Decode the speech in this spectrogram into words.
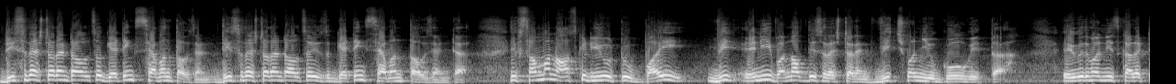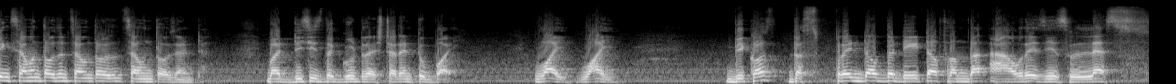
This restaurant also getting 7000 this restaurant also is getting 7000 if someone asked you to buy any one of this restaurant which one you go with? Everyone is collecting 7000 7000 7000 but this is the good restaurant to buy. Why? Why? Because the spread of the data from the average is less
